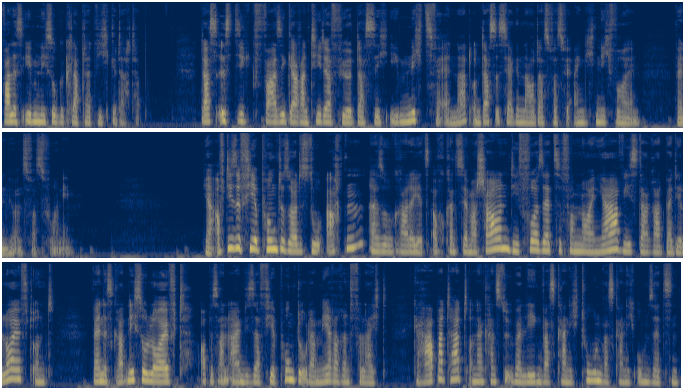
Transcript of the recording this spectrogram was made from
weil es eben nicht so geklappt hat, wie ich gedacht habe. Das ist die quasi Garantie dafür, dass sich eben nichts verändert. Und das ist ja genau das, was wir eigentlich nicht wollen, wenn wir uns was vornehmen. Ja, auf diese vier Punkte solltest du achten. Also gerade jetzt auch kannst du ja mal schauen, die Vorsätze vom neuen Jahr, wie es da gerade bei dir läuft und wenn es gerade nicht so läuft, ob es an einem dieser vier Punkte oder mehreren vielleicht gehapert hat. Und dann kannst du überlegen, was kann ich tun, was kann ich umsetzen,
